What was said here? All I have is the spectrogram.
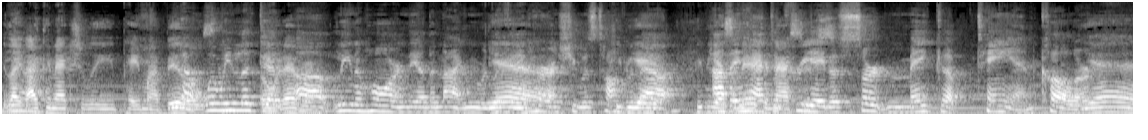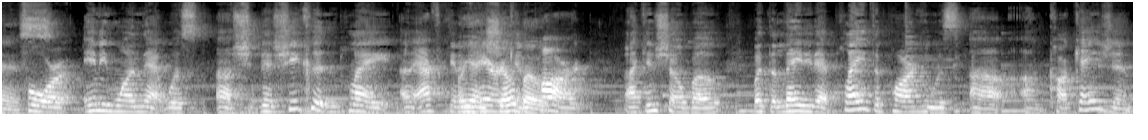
Like Yeah. I can actually pay my You know, bills when we looked at whatever." uh, Lena Horne the other night, we were looking at her and she was talking PBS about PBS how they American had to create a certain makeup tan color yes. for anyone that was uh, sh- that she couldn't play an African Oh, yeah, American Showboat. part like in Showboat, but the lady that played the part who was uh, uh, Caucasian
